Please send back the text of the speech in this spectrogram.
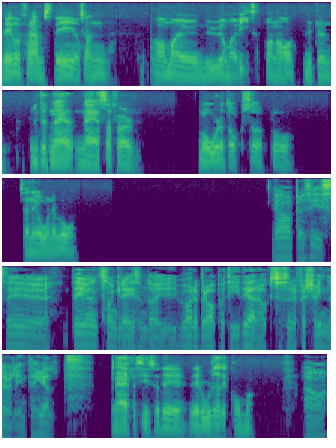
det är nog främst det och sen har man ju nu har man visat att man har lite, en liten nä, näsa för målet också på seniornivå. Ja, precis. Det är, ju, det är ju en sån grej som du har varit bra på tidigare också, så det försvinner väl inte helt. Nej, precis. Och det, det är roligt att det kommer. Ja.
